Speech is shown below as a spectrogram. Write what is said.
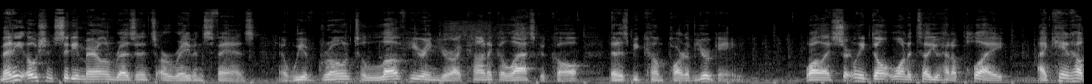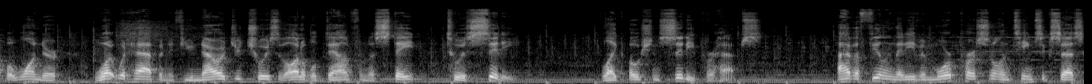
Many Ocean City, Maryland residents are Ravens fans, and we have grown to love hearing your iconic Alaska call that has become part of your game. While I certainly don't want to tell you how to play, I can't help but wonder what would happen if you narrowed your choice of audible down from a state to a city like Ocean City, perhaps. I have a feeling that even more personal and team success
